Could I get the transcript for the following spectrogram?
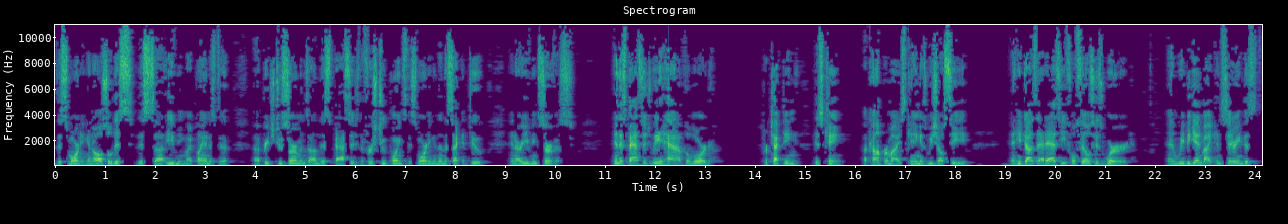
this morning, and also this this uh, evening. My plan is to uh, preach two sermons on this passage. The first two points this morning, and then the second two in our evening service. In this passage, we have the Lord protecting His King, a compromised King, as we shall see, and He does that as He fulfills His Word. And we begin by considering this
